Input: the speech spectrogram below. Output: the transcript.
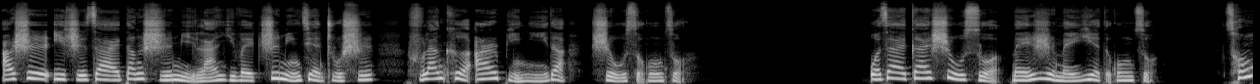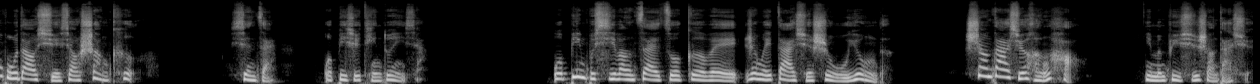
而是一直在当时米兰一位知名建筑师弗兰克·阿尔比尼的事务所工作。我在该事务所没日没夜的工作，从不到学校上课。现在我必须停顿一下，我并不希望在座各位认为大学是无用的。上大学很好，你们必须上大学。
